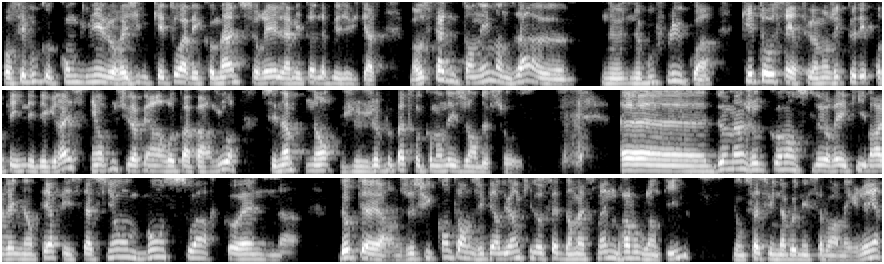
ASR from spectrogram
Pensez-vous que combiner le régime keto avec OMAD serait la méthode la plus efficace? Bah, Au stade où tu en es, Manza, ne, bouffe plus. Quoi. Keto, cest tu vas manger que des protéines et des graisses, et en plus, tu vas faire un repas par jour. C'est non, je ne peux pas te recommander ce genre de choses. Euh, demain, je commence le rééquilibrage alimentaire. Félicitations. Bonsoir, Cohen. Docteur, je suis contente. J'ai perdu 1,7 kg dans ma semaine. Bravo, Blantine. Donc ça, c'est une abonnée Savoir Maigrir.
